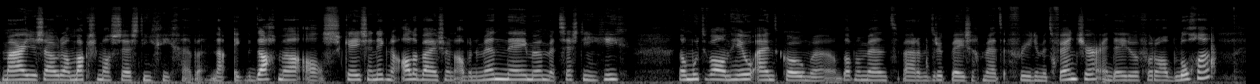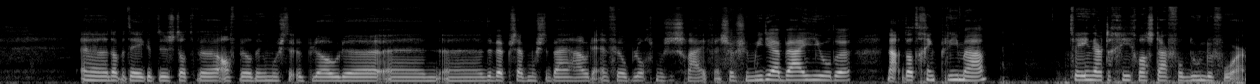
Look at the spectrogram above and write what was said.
Maar je zou dan maximaal 16 gig hebben. Nou, ik bedacht me als Kees en ik nou allebei zo'n abonnement nemen met 16 gig dan moeten we al een heel eind komen. Op dat moment waren we druk bezig met Freedom Adventure en deden we vooral bloggen. Uh, dat betekent dus dat we afbeeldingen moesten uploaden en uh, de website moesten bijhouden en veel blogs moesten schrijven en social media bijhielden. Nou, dat ging prima. 32 gig was daar voldoende voor.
